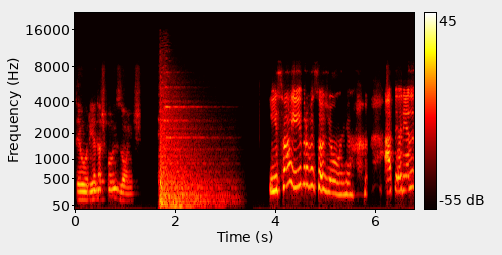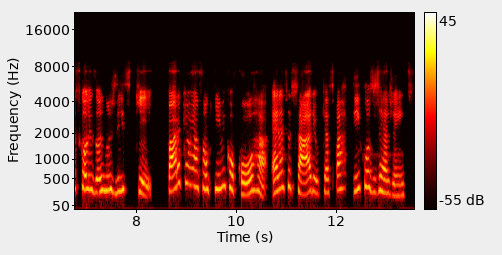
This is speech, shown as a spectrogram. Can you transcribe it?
teoria das colisões. Isso aí, professor Júnior. A teoria das colisões nos diz que, para que uma reação química ocorra, é necessário que as partículas dos reagentes,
